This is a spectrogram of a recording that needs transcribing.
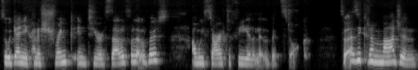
So again, you kind of shrink into yourself a little bit and we start to feel a little bit stuck. So as you can imagine,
